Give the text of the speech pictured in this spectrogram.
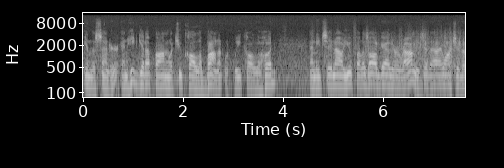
in the center, and he'd get up on what you call the bonnet, what we call the hood, and he'd say, now, you fellas all gather around. He said, I want you to,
